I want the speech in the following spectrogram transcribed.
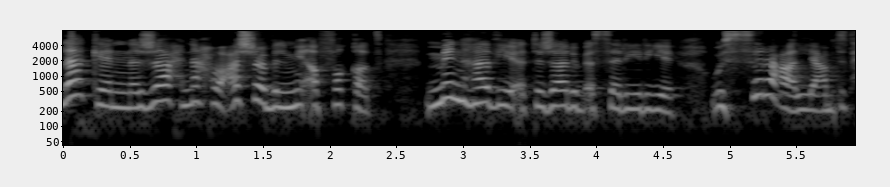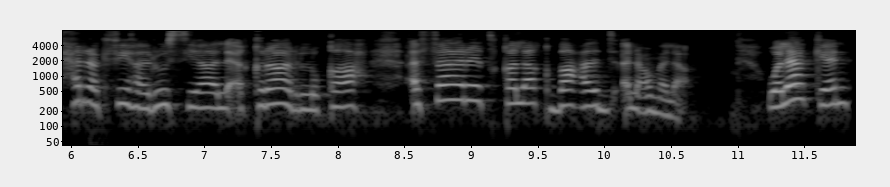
لكن نجاح نحو 10% فقط من هذه التجارب السريرية. والسرعة اللي عم تتحرك فيها روسيا لإقرار اللقاح أثارت قلق بعض العملاء. ولكن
